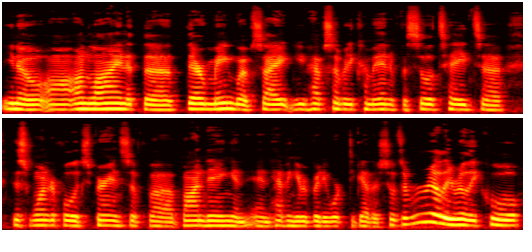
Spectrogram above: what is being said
you know, uh, online at the their main website, you have somebody come in and facilitate uh, this wonderful experience of uh, bonding and, and having everybody work together. So it's a really really cool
